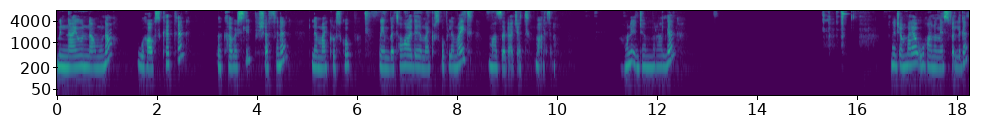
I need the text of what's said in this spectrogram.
የምናየውን ናሙና ውሃ ውስጥ ከተን በ cover slip ሸፍነን ለማይክሮስኮፕ ወይም በተዋሃደ ማይክሮስኮፕ ለማየት ማዘጋጀት ማለት ነው። አሁን እንጀምራለን። መጀመሪያ ውሃ ነው የሚያስፈልገን።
